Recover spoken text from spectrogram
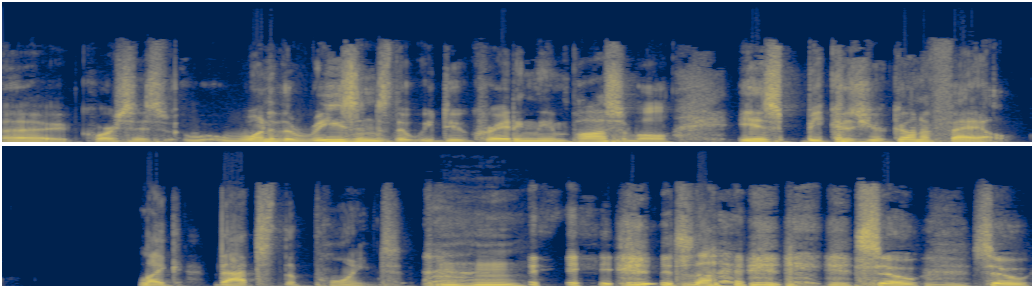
uh, courses, one of the reasons that we do creating the impossible is because you're going to fail. Like that's the point. Mm-hmm. it's not so. So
